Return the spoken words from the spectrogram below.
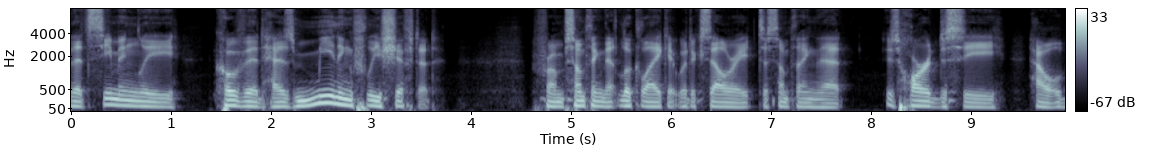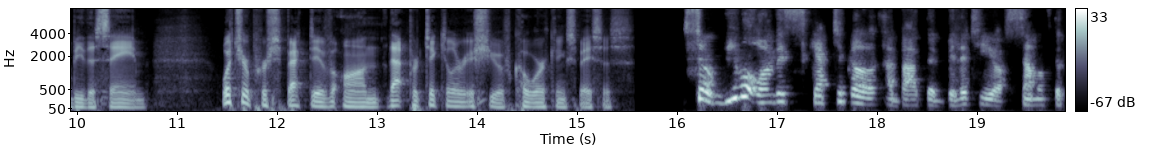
that seemingly COVID has meaningfully shifted from something that looked like it would accelerate to something that is hard to see how it will be the same. What's your perspective on that particular issue of co working spaces? So we were always skeptical about the ability of some of the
